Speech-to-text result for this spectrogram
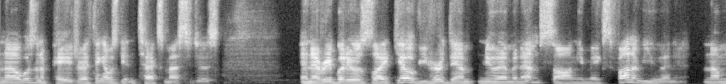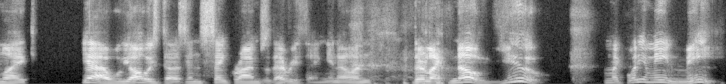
no, it wasn't a pager. I think I was getting text messages, and everybody was like, "Yo, have you heard the new Eminem song? He makes fun of you in it." And I'm like, "Yeah, well, he always does. NSYNC rhymes with everything, you know." And they're like, "No, you." I'm like, what do you mean me?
